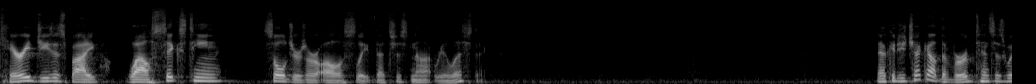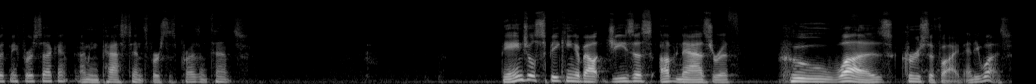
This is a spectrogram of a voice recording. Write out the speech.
carried Jesus' body while 16 soldiers are all asleep. That's just not realistic. Now, could you check out the verb tenses with me for a second? I mean, past tense versus present tense. The angel speaking about Jesus of Nazareth who was crucified, and he was.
